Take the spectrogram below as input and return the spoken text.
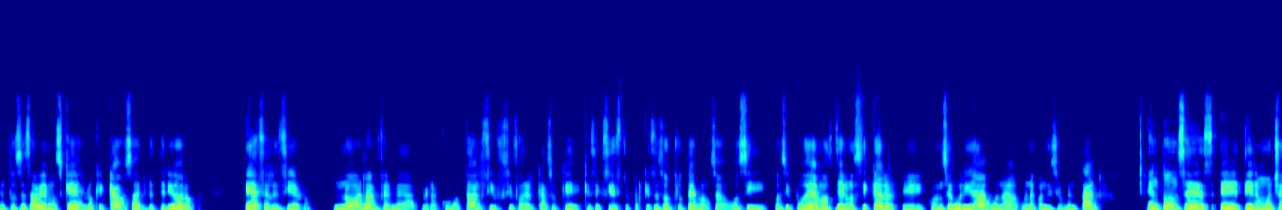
Entonces sabemos que lo que causa el deterioro es el encierro, no la enfermedad, ¿verdad? Como tal, si, si fuera el caso que, que se existe, porque ese es otro tema, o sea, o si, o si podemos diagnosticar eh, con seguridad una, una condición mental. Entonces, eh, tiene mucho,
